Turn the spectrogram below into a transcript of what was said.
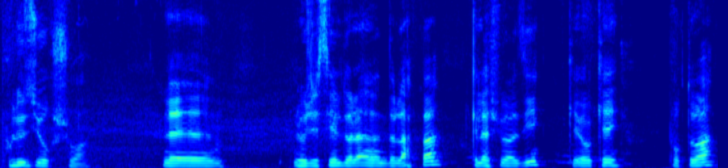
plusieurs choix. Le logiciel de la de l'APA qu'elle a choisi, qui est OK pour toi,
